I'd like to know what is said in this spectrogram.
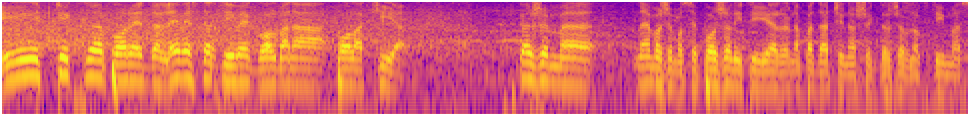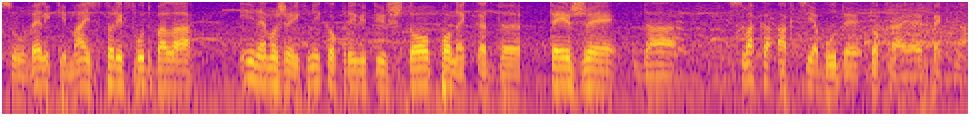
I tik pored leve stative golmana Pola Kija. Kažem, e, ne možemo se požaliti jer napadači našeg državnog tima su veliki majstori futbala i ne može ih niko kriviti što ponekad teže da svaka akcija bude do kraja efektna.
